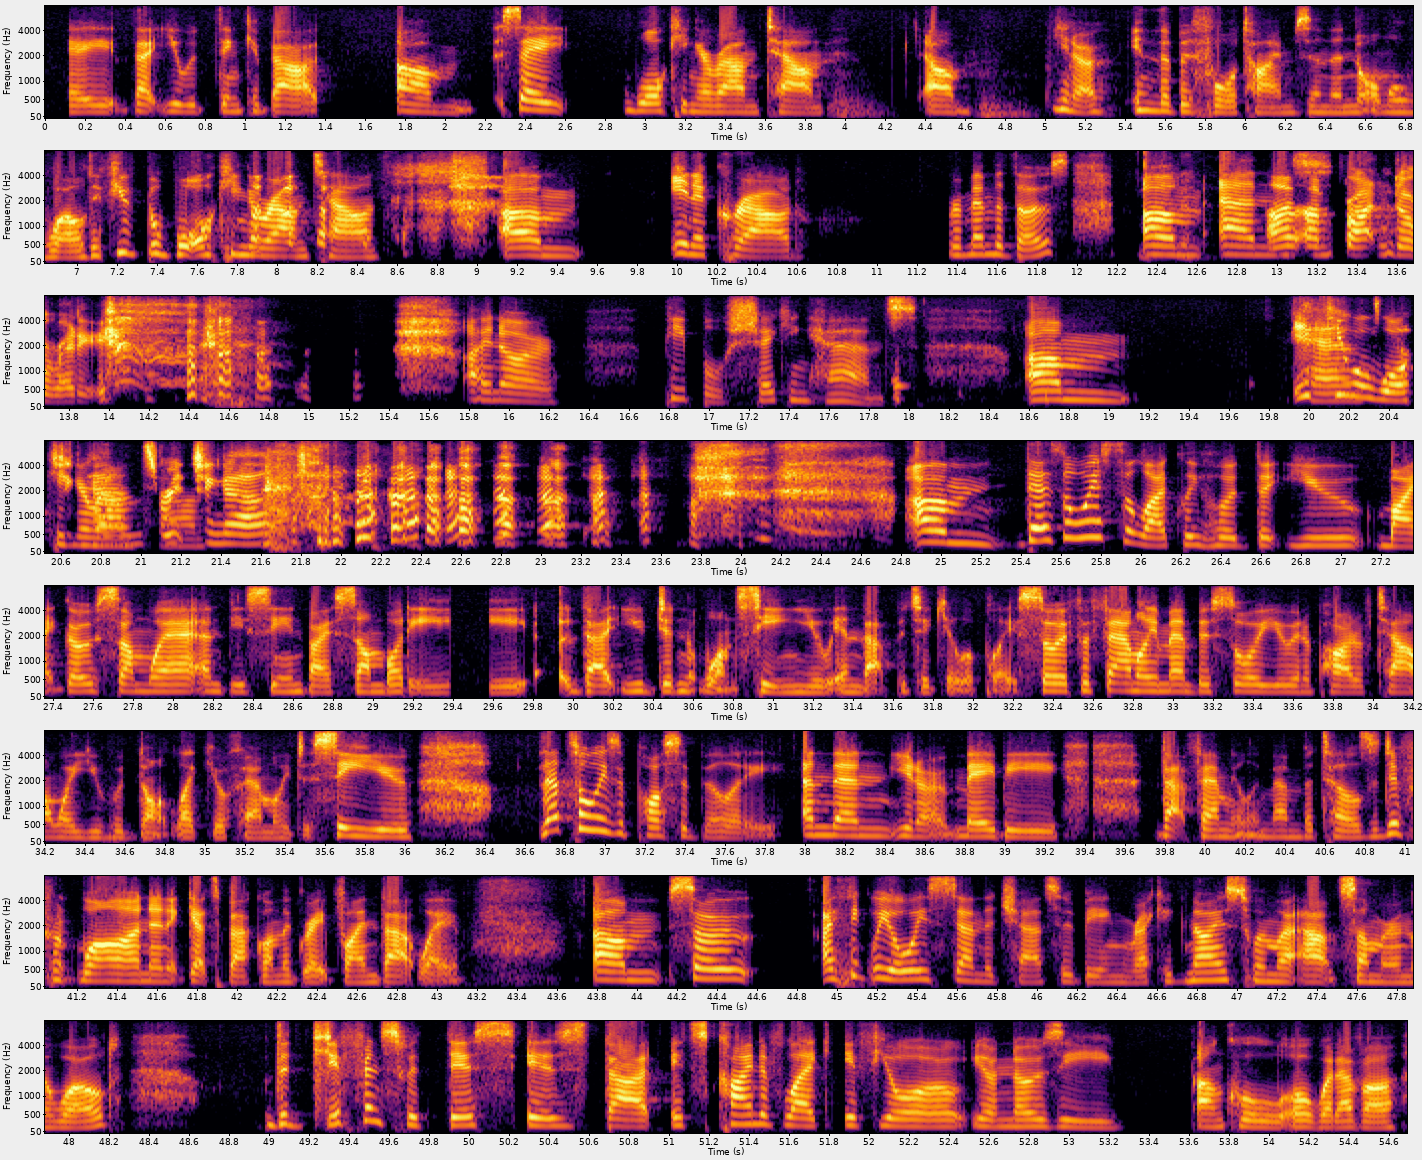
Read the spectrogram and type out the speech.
that you would think about, um, say, walking around town. Um, you know, in the before times in the normal world, if you've been walking around town um, in a crowd, remember those? Um, and I'm frightened already. I know people shaking hands. Um, if you were walking around, hands, town, reaching out. um, there's always the likelihood that you might go somewhere and be seen by somebody that you didn't want seeing you in that particular place. So if a family member saw you in a part of town where you would not like your family to see you, that's always a possibility. And then, you know, maybe that family member tells a different one and it gets back on the grapevine that way. Um, so I think we always stand the chance of being recognized when we're out somewhere in the world. The difference with this is that it's kind of like if your your nosy uncle or whatever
